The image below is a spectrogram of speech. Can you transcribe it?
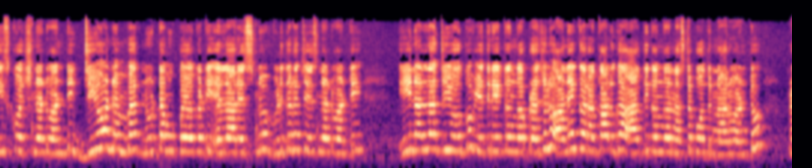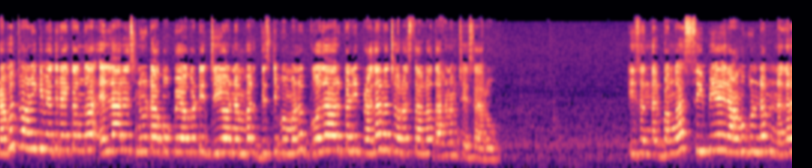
తీసుకువచ్చినటువంటి జియో నెంబర్ నూట ముప్పై ఒకటి ఎల్ఆర్ఎస్ను విడుదల చేసినటువంటి ఈ నల్ల జియోకు వ్యతిరేకంగా ప్రజలు అనేక రకాలుగా ఆర్థికంగా నష్టపోతున్నారు అంటూ ప్రభుత్వానికి వ్యతిరేకంగా ఎల్ఆర్ఎస్ నూట ముప్పై ఒకటి జియో నెంబర్ దిష్టిబొమ్మను గోదావరికని ప్రధాన చౌరస్తాలో దహనం చేశారు. ఈ సందర్భంగా సిపిఐ రామగుండం నగర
